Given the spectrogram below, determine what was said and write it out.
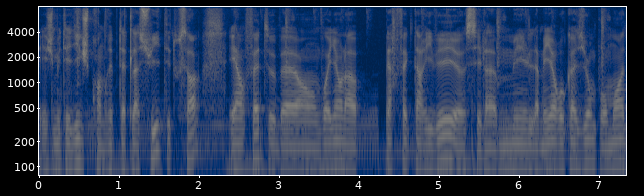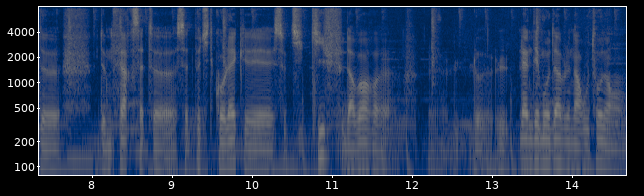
et je m'étais dit que je prendrais peut-être la suite et tout ça. Et en fait, ben, en voyant la perfecte arrivée, c'est la, meilleure occasion pour moi de, de me faire cette, cette petite collecte et ce petit kiff d'avoir l'indémodable Naruto dans,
